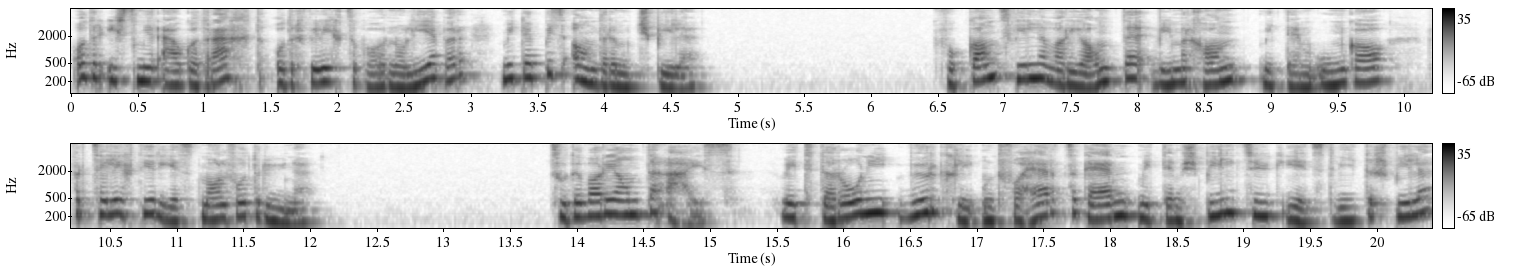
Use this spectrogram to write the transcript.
oder ist es mir auch gerade recht oder vielleicht sogar noch lieber, mit etwas anderem zu spielen? Von ganz vielen Varianten, wie man kann mit dem umgehen, erzähle ich dir jetzt mal von drei. Zu der Variante 1. Wird der Roni wirklich und von Herzen gern mit dem Spielzeug jetzt weiterspielen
